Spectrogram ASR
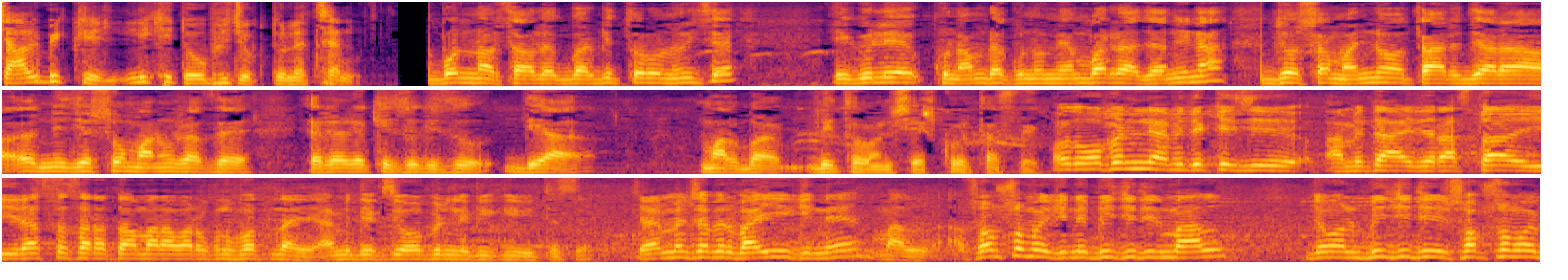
চাল বিক্রির লিখিত অভিযোগ তুলেছেন। বন্যার চাউল একবার বিতরণ হয়েছে। এগুলি আমরা কোনো মেম্বাররা জানি না। যে সামান্য তার যারা নিজস্ব মানুষ আছে এরা কিছু কিছু দেয়া মালবার বিতরণ শেষ করতেছে। ওপেনলি আমি দেখেছি আমি তো এই যে রাস্তা এই রাস্তা ছাড়া তো আমার আমার কোনো পথ নাই। আমি দেখছি ওপেনলি বিক্রি হইতেছে। চেয়ারম্যান সাহেবের ভাই কিনে মাল সবসময় কিনে বিজিডির মাল যেমন বিজিডি সবসময়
